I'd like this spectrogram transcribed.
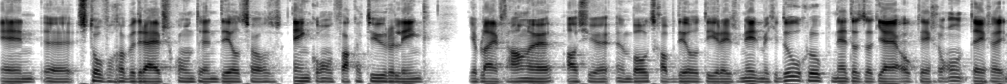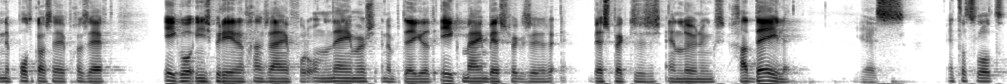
en uh, stoffige bedrijfscontent deelt, zoals enkel een vacature-link. Je blijft hangen als je een boodschap deelt die resoneert met je doelgroep. Net als dat jij ook tegen, tegen in de podcast hebt gezegd. Ik wil inspirerend gaan zijn voor ondernemers. En dat betekent dat ik mijn best practices, best practices en learnings ga delen. Yes. En tot slot,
